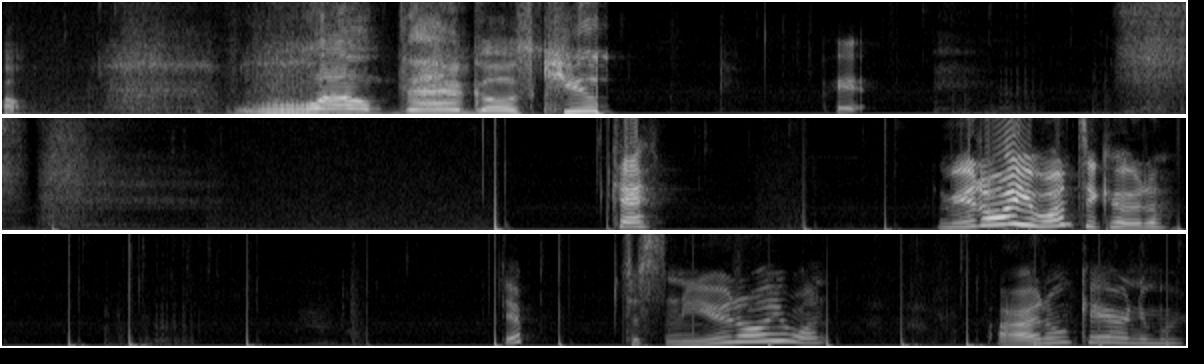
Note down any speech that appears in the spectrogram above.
Oh. Well, there goes cute. Okay. Mute all you want, Dakota. Yep. Just mute all you want. I don't care anymore.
